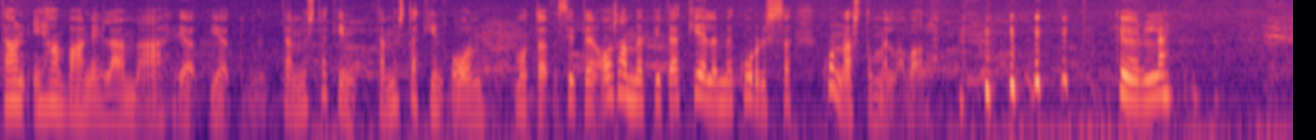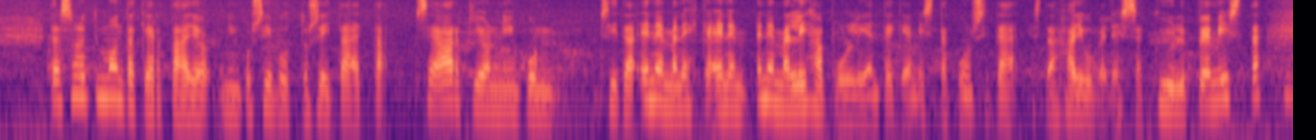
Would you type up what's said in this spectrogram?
tämä on ihan vaan elämää ja, ja tämmöistäkin, tämmöistäkin on. Mutta sitten osamme pitää kielemme kurissa, kun astumme lavalle. Kyllä. Tässä on nyt monta kertaa jo niin kuin sivuttu sitä, että se arki on niin kuin sitä enemmän ehkä enem, enemmän lihapullien tekemistä kuin sitä, sitä hajuvedessä kylpemistä. Mm.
